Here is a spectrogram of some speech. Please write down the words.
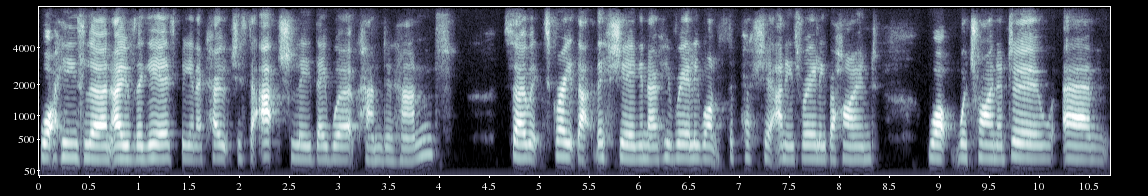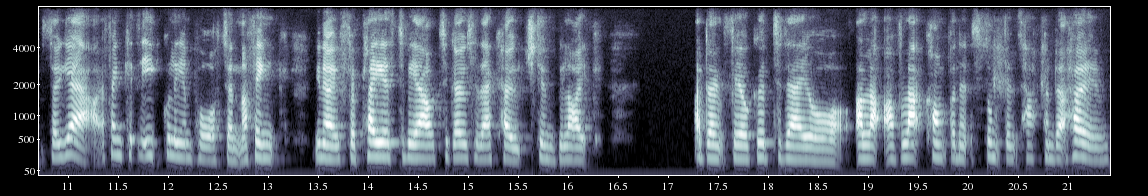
what he's learned over the years being a coach is that actually they work hand in hand so it's great that this year you know he really wants to push it and he's really behind what we're trying to do um so yeah i think it's equally important i think you know for players to be able to go to their coach and be like I don't feel good today or I have lacked confidence, something's happened at home.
